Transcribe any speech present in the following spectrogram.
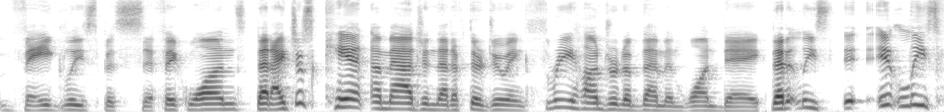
vaguely specific ones that I just can't imagine that if they're doing 300 of them in one day, that at least at least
